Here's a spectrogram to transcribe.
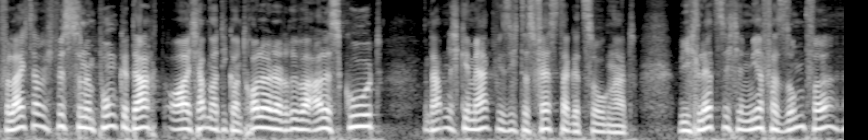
Vielleicht habe ich bis zu einem Punkt gedacht, oh, ich habe noch die Kontrolle darüber, alles gut. Und habe nicht gemerkt, wie sich das fester gezogen hat, wie ich letztlich in mir versumpfe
